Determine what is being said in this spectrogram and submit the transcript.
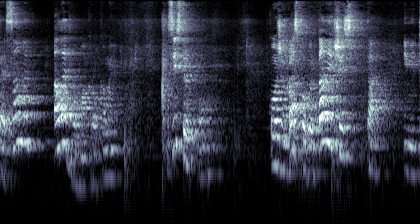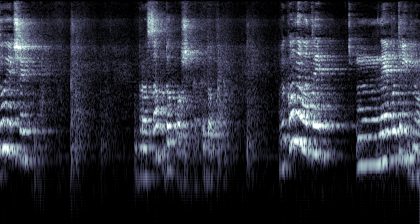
те саме, але двома кроками. Зі стрибком. Кожен раз повертаючись та імітуючи бросок до кошика, кидок. Виконувати не потрібно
